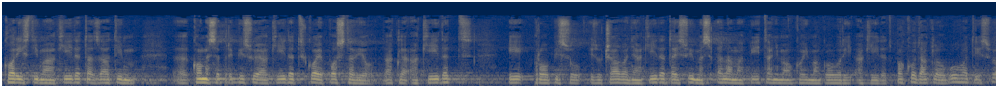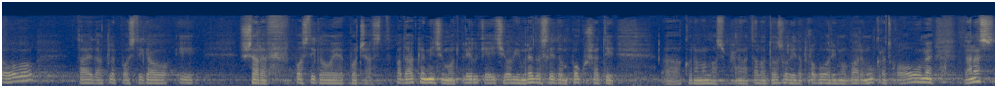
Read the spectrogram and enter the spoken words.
koristima akideta, zatim e, kome se pripisuje akidet, ko je postavio dakle akidet i propisu izučavanja akideta i svim elama pitanjima o kojima govori akidet. Pa ko dakle obuhvati sve ovo, taj je dakle postigao i šeref, postigao je počast. Pa dakle mi ćemo otprilike ići ovim redoslijedom pokušati ako nam Allah subhanahu wa ta'ala dozvoli da progovorimo barem ukratko o ovome danas,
